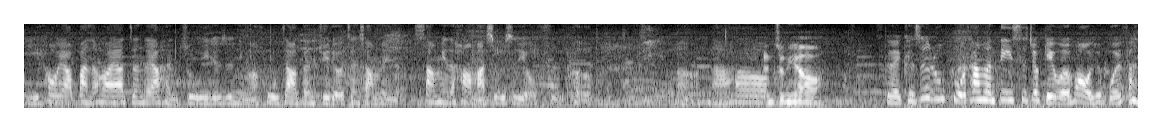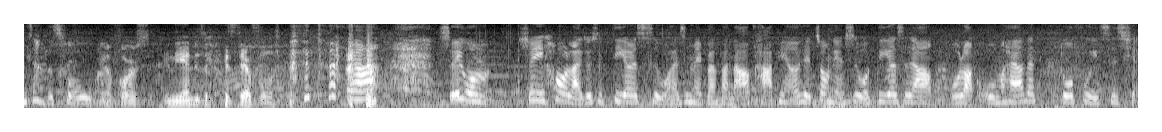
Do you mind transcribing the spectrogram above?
以后要办的话，要真的要很注意，就是你们护照跟居留证上面上面的号码是不是有符合。嗯，然后很重要。对，可是如果他们第一次就给我的话，我就不会犯这样的错误啊。Of course, in the end, it's, it's their fault. 对啊，所以我们所以后来就是第二次我还是没办法拿到卡片，而且重点是我第二次要我老我们还要再多付一次钱。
